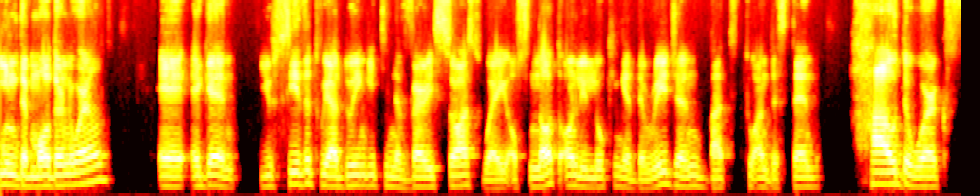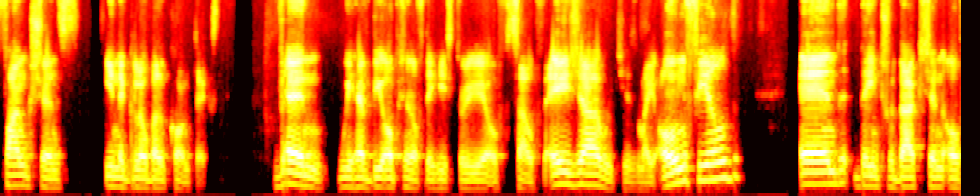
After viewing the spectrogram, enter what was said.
in the modern world. Uh, again, you see that we are doing it in a very SOAS way of not only looking at the region, but to understand how the work functions in a global context. Then we have the option of the history of South Asia, which is my own field, and the introduction of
